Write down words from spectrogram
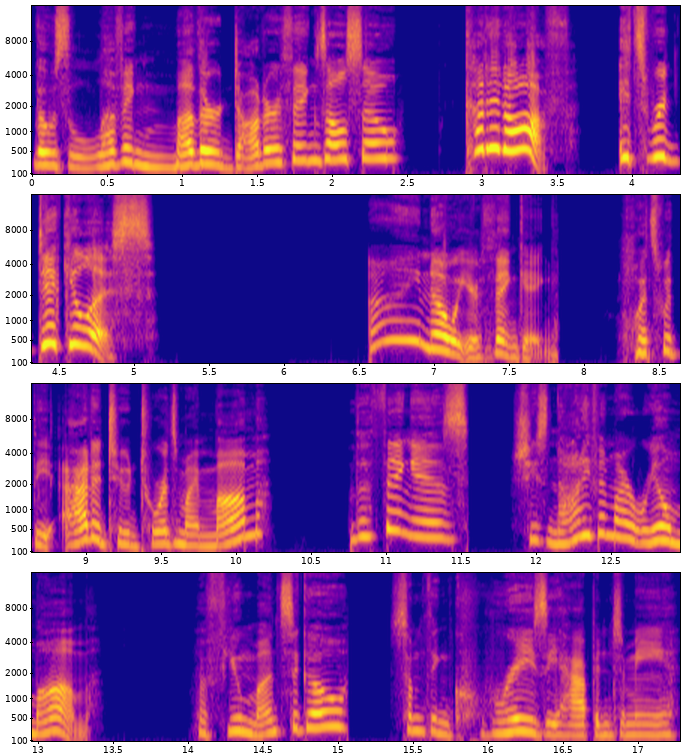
those loving mother daughter things also? Cut it off! It's ridiculous! I know what you're thinking. What's with the attitude towards my mom? The thing is, she's not even my real mom. A few months ago, something crazy happened to me.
